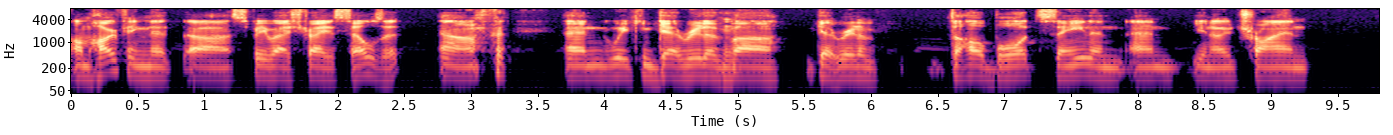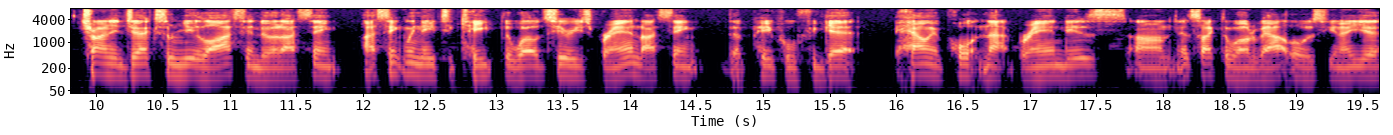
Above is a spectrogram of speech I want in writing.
I'm hoping that uh, Speedway Australia sells it, um, and we can get rid of hmm. uh, get rid of the whole board scene and and you know try and try and inject some new life into it. I think I think we need to keep the World Series brand. I think that people forget how important that brand is. Um, it's like the World of Outlaws. You know, you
